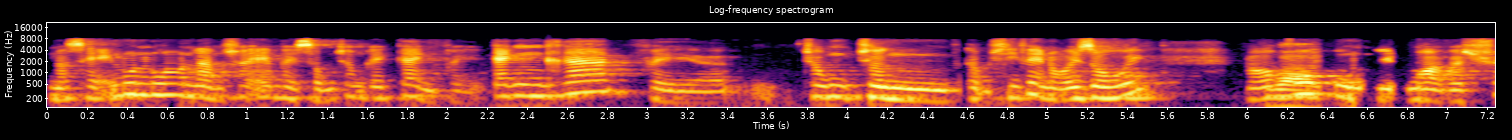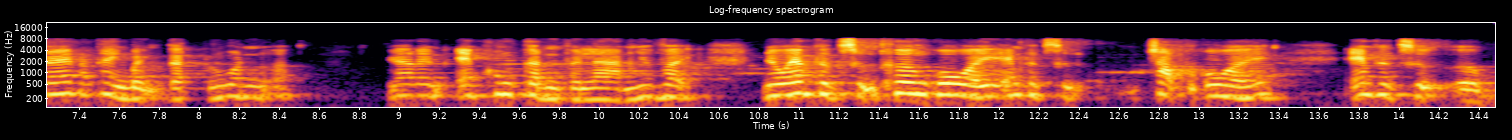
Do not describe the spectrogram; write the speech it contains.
nó sẽ luôn luôn làm cho em phải sống trong cái cảnh phải canh gác, phải à, trông chừng, thậm chí phải nói dối. Nó vô và cùng mệt mỏi và stress, nó thành bệnh tật luôn nữa. Nên em không cần phải làm như vậy. Nếu em thực sự thương cô ấy, em thực sự trọng cô ấy, em thực sự ờ,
